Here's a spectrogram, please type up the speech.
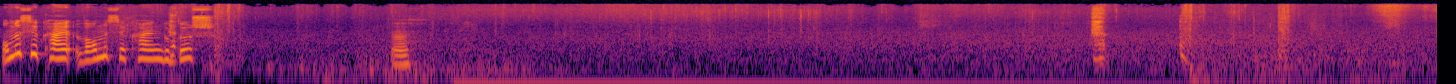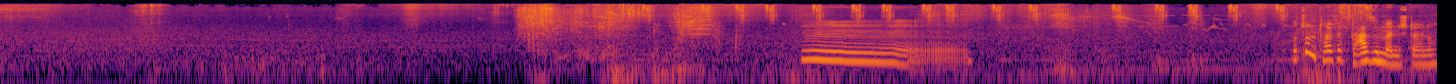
Warum ist hier kein... Warum ist hier kein Gebüsch? Ja. Zum Teufel? Da sind meine Steine.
